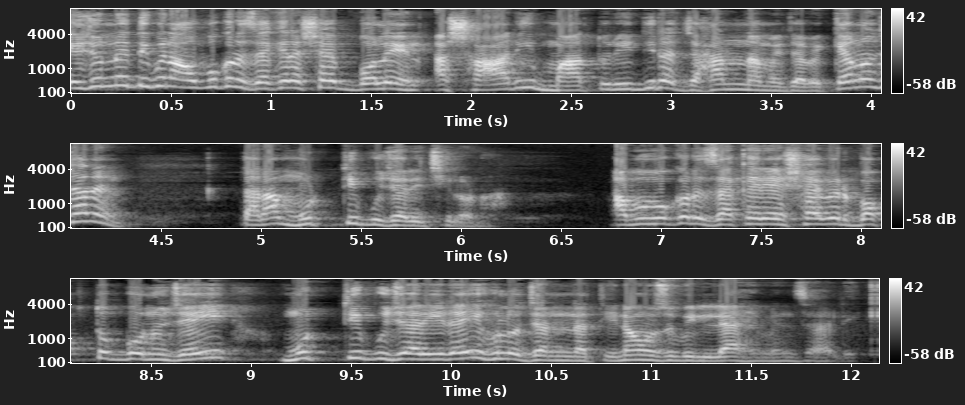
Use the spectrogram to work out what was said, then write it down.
এই জন্যই দেখবেন আবু বকর জাকেরা সাহেব বলেন আর আশারি মাতুরিদিরা জাহান নামে যাবে। কেন জানেন? তারা মূর্তি পূজারি ছিল না। আবু বকর জাকারিয়া সাহেবের বক্তব্য অনুযায়ী মূর্তি পূজারীরাই হলো জান্নাতি। নওয়াজুবিল্লাহ জালিক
